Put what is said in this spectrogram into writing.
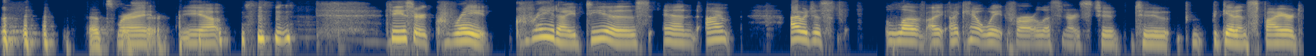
That's right. Sure. Yeah. These are great, great ideas. And I'm I would just love, I, I can't wait for our listeners to to get inspired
